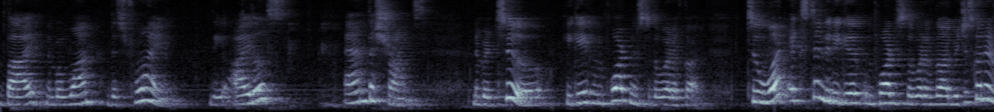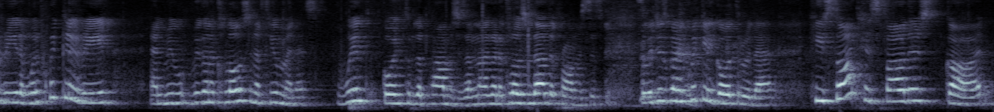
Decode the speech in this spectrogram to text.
by, number one, destroying the idols and the shrines. Number two, he gave importance to the Word of God. To what extent did he give importance to the Word of God? We're just going to read. I'm going to quickly read, and we, we're going to close in a few minutes with going through the promises. I'm not going to close without the promises. So we're just going to quickly go through that. He sought his father's God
